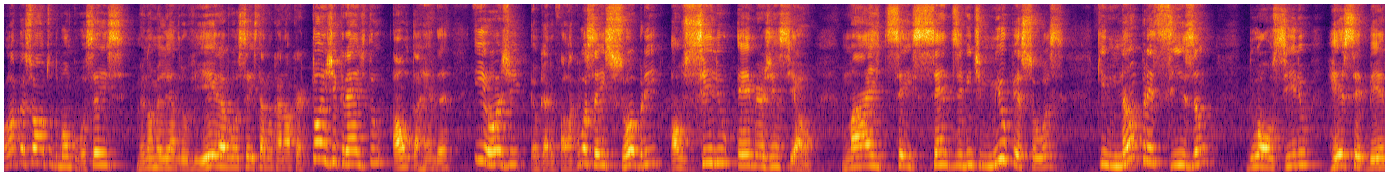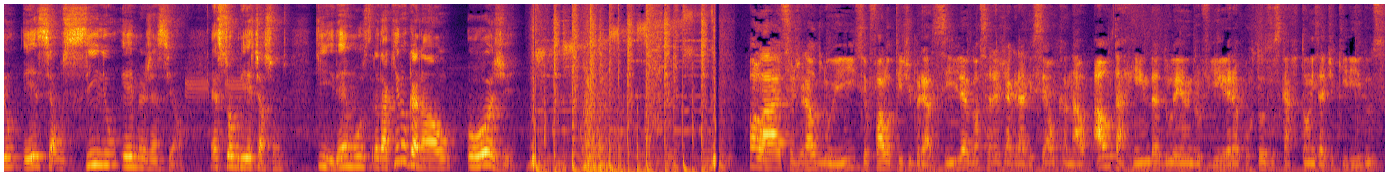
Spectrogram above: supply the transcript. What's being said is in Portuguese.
Olá pessoal, tudo bom com vocês? Meu nome é Leandro Vieira, você está no canal Cartões de Crédito Alta Renda e hoje eu quero falar com vocês sobre auxílio emergencial. Mais de 620 mil pessoas que não precisam do auxílio receberam esse auxílio emergencial. É sobre este assunto que iremos tratar aqui no canal hoje. Olá, eu sou Geraldo Luiz, eu falo aqui de Brasília. Gostaria de agradecer ao canal Alta Renda do Leandro Vieira por todos os cartões adquiridos.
